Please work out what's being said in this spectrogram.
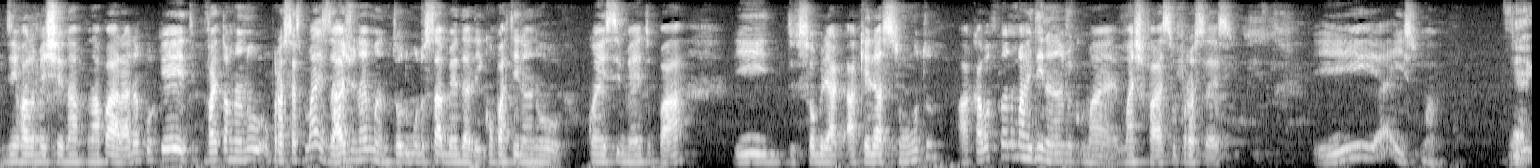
Desenrola mexer na, na parada, porque tipo, vai tornando o processo mais ágil, né, mano? Todo mundo sabendo ali, compartilhando conhecimento, pá. E sobre a- aquele assunto, acaba ficando mais dinâmico, mais, mais fácil o processo. E é isso, mano. É. E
